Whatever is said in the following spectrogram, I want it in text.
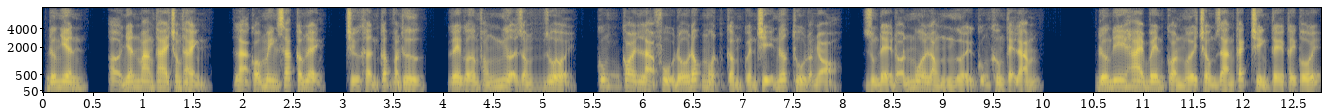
Đương nhiên, ở nhân mang thai trong thành, là có minh xác cấm lệnh, trừ khẩn cấp văn thư, ghê gớm phóng ngựa rong ruổi, cũng coi là phủ đô đốc một cầm quyền trị nước thủ đoạn nhỏ, dùng để đón mua lòng người cũng không tệ lắm. Đường đi hai bên còn mới trồng gian cách chỉnh tề cây cối,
